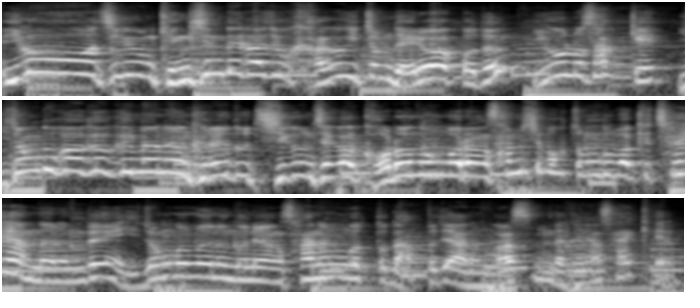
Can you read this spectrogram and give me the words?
이거 지금 갱신돼가지고 가격이 좀 내려왔거든? 이걸로 살게. 이 정도 가격이면은 그래도 지금 제가 걸어놓은 거랑 30억 정도밖에 차이 안 나는데 이 정도면은 그냥 사는 것도 나쁘지 않은 것 같습니다. 그냥 살게요.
